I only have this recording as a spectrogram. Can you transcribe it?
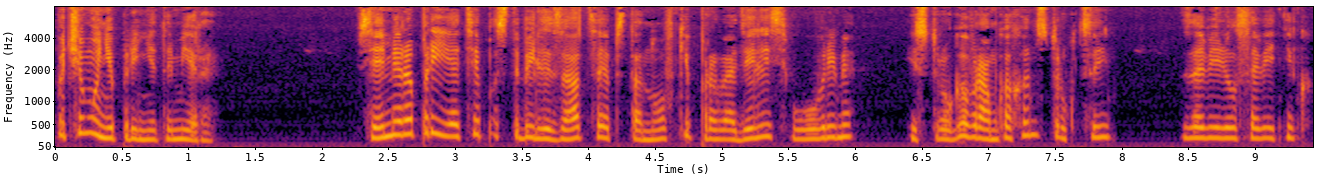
Почему не приняты меры? Все мероприятия по стабилизации обстановки проводились вовремя и строго в рамках инструкций, заверил советник.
